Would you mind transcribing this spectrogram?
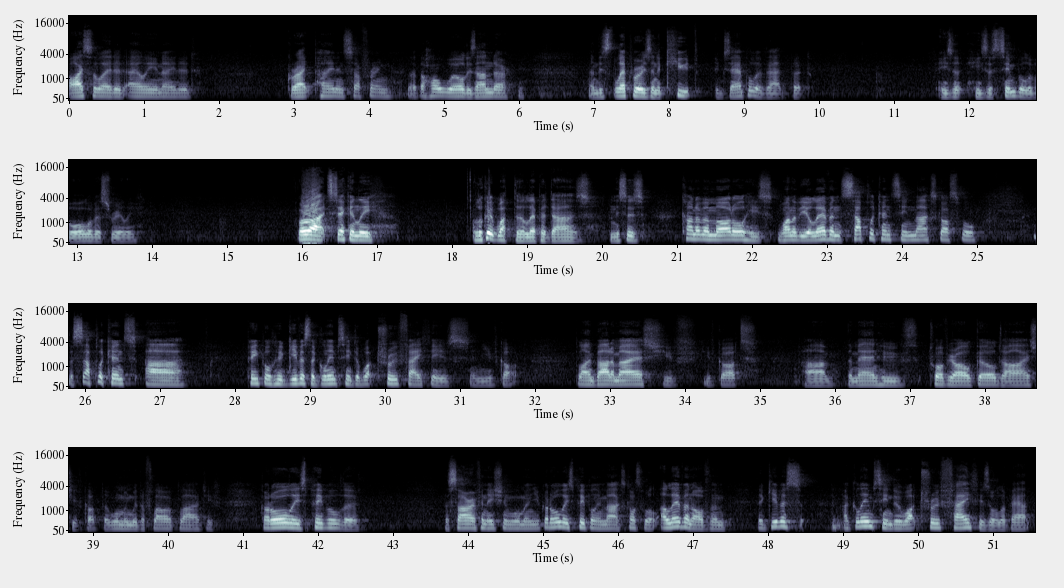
isolated, alienated, great pain and suffering that the whole world is under. And this leper is an acute example of that, but he's a, he's a symbol of all of us, really. All right, secondly, look at what the leper does. And this is kind of a model. He's one of the 11 supplicants in Mark's Gospel. The supplicants are people who give us a glimpse into what true faith is. And you've got blind Bartimaeus, you've, you've got um, the man whose 12 year old girl dies, you've got the woman with the flow of blood, you've got all these people, the, the Syrophoenician woman, you've got all these people in Mark's Gospel, 11 of them, that give us a glimpse into what true faith is all about.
